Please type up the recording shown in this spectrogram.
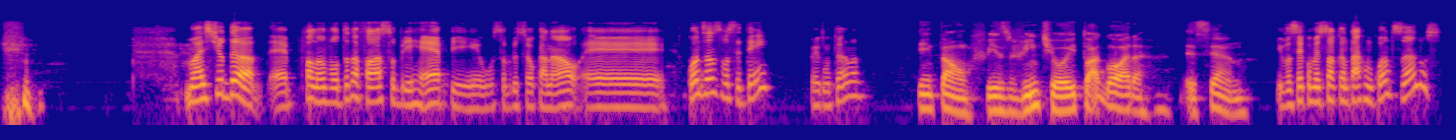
Mas, Tildan, é, falando, voltando a falar sobre rap, sobre o seu canal, é... quantos anos você tem? Perguntando. Então, fiz 28 agora, esse ano. E você começou a cantar com quantos anos?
